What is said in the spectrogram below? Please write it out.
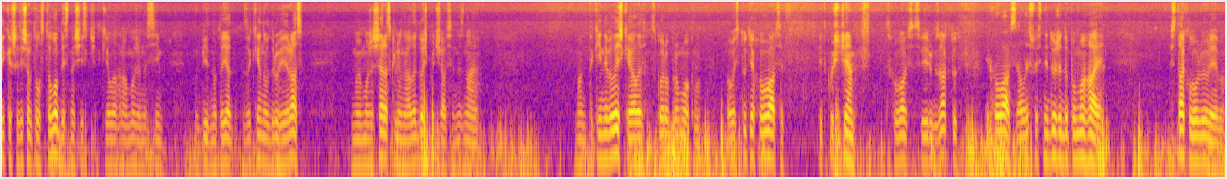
Тільки що зійшов толстолоб десь на 6 кг, може на 7. Обідно, то я закинув другий раз. Думаю, може ще раз клюне, але дощ почався, не знаю. Вон такий невеличкий, але скоро промокну. А ось тут я ховався під кущем. Сховався свій рюкзак тут і ховався, але щось не дуже допомагає. Ось так ловлю рибу.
